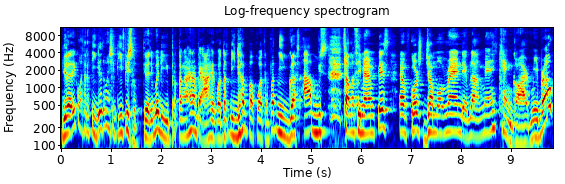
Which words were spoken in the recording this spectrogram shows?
Gila, ini kuarter 3 tuh masih tipis loh. Tiba-tiba di pertengahan sampai akhir kuarter 3 apa kuarter 4 digas abis sama si Memphis. And of course, Jamal Moran dia bilang, "Man, you can't guard me, bro."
